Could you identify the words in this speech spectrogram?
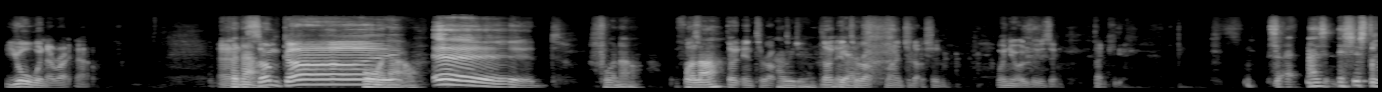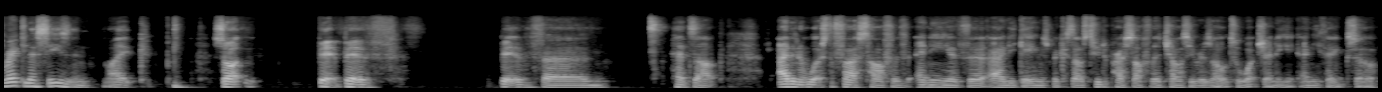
Your winner right now. And now. some guy, For now. Ed. For now. Hola. Don't interrupt. How are we doing? Don't Yeah. interrupt my introduction when you're losing. Thank you. So, as it's just the regular season, like so bit bit of bit of um, heads up. I didn't watch the first half of any of the early games because I was too depressed after the Chelsea result to watch any anything. So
